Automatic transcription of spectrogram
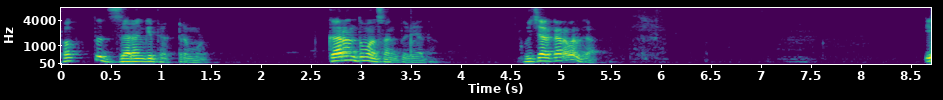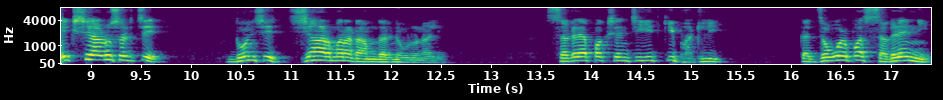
फक्त जरांगे फॅक्टरमुळं कारण तुम्हाला सांगतो मी आता. विचार करा बरं का. एकशे अडुसष्टचे दोनशे चार मराठा आमदार निवडून आले. सगळ्या पक्षांची इतकी फाटली का जवळपास सगळ्यांनी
